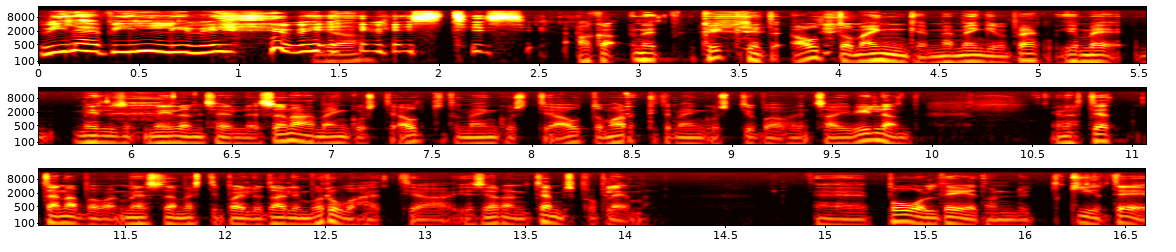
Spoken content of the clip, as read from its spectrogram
vilepilli või, või vestis. aga need, kõik need automänge me mängime praegu ja me, meil, meil on selle sõnamängust ja autode mängust ja automarkide mängust juba sai villand, ja noh, tead, tänapäeval me sõidame hästi palju Tallinn-Võru vahet ja, ja seal on, tead, mis probleem on? Eh, pool teed on nüüd kiirtee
